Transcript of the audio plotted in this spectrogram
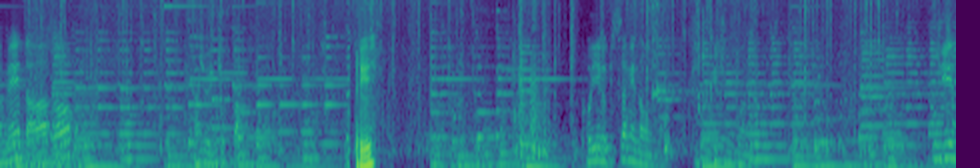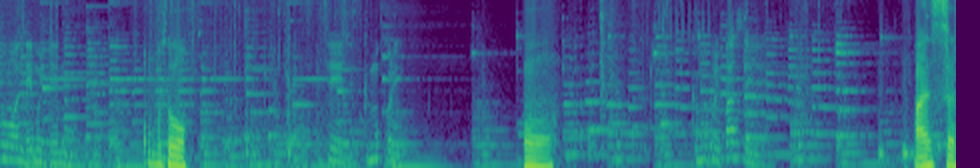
그다음에 나와서 다시 왼쪽 방. 여기? 거기가 비싼 게 나온다. 귀, 귀중 보면. 뒤에 보면 네모 네모. 어, 무서워. 밑에 이제 금목걸이. 어, 금목걸이 반스 이제. 반스.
